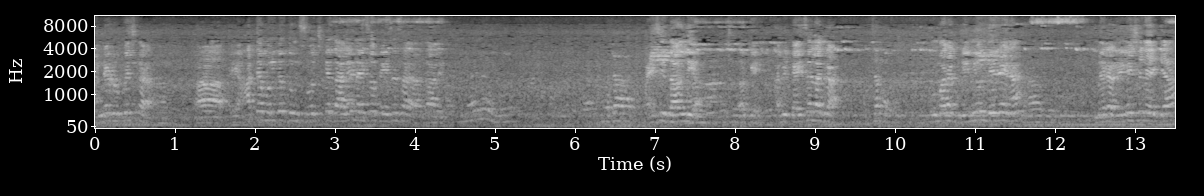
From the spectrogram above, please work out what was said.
हंड्रेड रुपीज का आ, ये आते बोलकर तुम सोच के डाले नहीं तो कैसे सा- डाले. ऐसे डाल दिया. ओके अभी कैसा लग रहा? तुम्हारा जेन्यून दे रहे हैं. ना मेरा रिलेशन है क्या?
